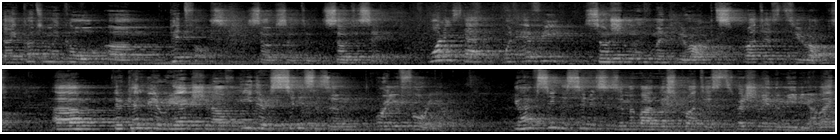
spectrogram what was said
dichotomical um, pitfalls, so, so, to, so to say. One is that when every social movement erupts, protests erupt, um, there can be a reaction of either cynicism or euphoria. You have seen the cynicism about this protest, especially in the media. Like,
